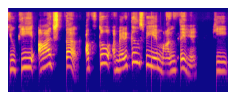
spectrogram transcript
क्योंकि आज तक अब तो अमेरिकन भी ये मानते हैं कि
